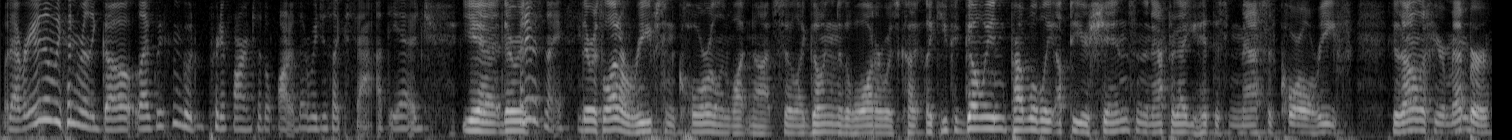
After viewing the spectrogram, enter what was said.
whatever. Even though we couldn't really go, like we couldn't go pretty far into the water there. We just like sat at the edge, Yeah, there was it was nice. There was a lot of reefs and coral and whatnot. So like going into the water was cut, like you could go in probably up to your shins, and then after that you hit this massive coral reef. Because I don't know if you remember,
